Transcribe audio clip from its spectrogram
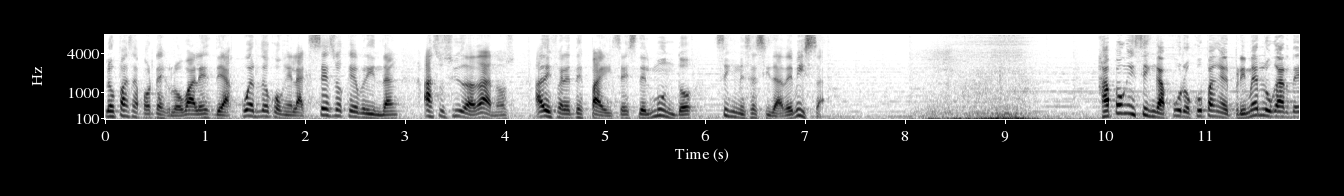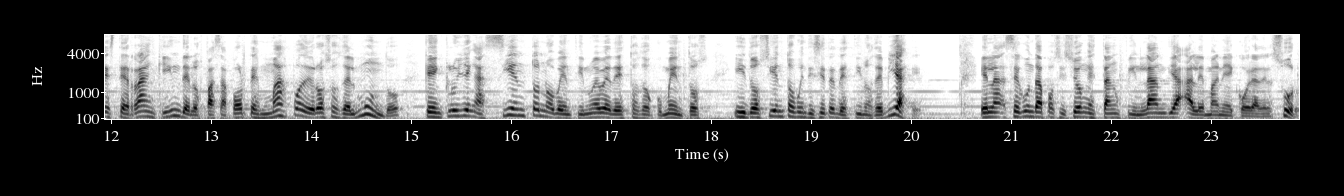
los pasaportes globales de acuerdo con el acceso que brindan a sus ciudadanos a diferentes países del mundo sin necesidad de visa. Japón y Singapur ocupan el primer lugar de este ranking de los pasaportes más poderosos del mundo, que incluyen a 199 de estos documentos y 227 destinos de viaje. En la segunda posición están Finlandia, Alemania y Corea del Sur.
